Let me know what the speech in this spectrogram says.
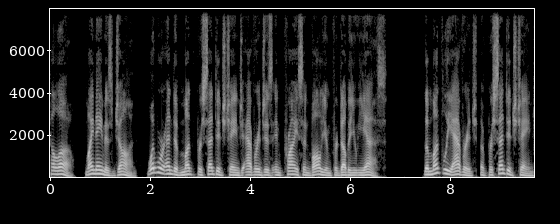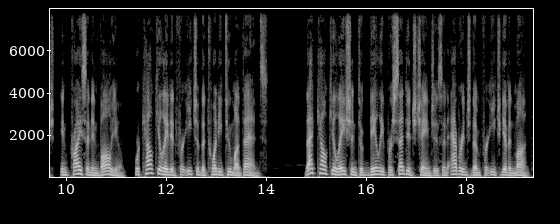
Hello, my name is John. What were end of month percentage change averages in price and volume for WES? The monthly average of percentage change in price and in volume were calculated for each of the 22 month ends. That calculation took daily percentage changes and averaged them for each given month.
